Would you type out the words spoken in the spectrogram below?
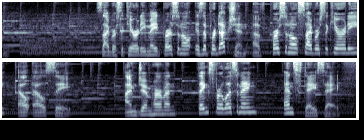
Cybersecurity Made Personal is a production of Personal Cybersecurity, LLC. I'm Jim Herman. Thanks for listening and stay safe.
